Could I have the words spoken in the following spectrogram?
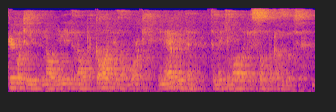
here's what you need to know. You need to know that God is at work in everything to make you more like His Son because He loves you.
